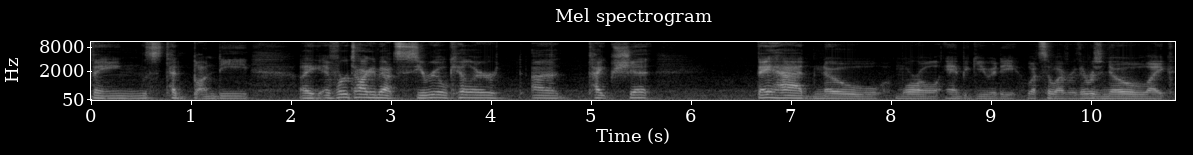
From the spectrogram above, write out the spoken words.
things. Ted Bundy. Like if we're talking about serial killer uh, type shit, they had no moral ambiguity whatsoever. There was no like,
